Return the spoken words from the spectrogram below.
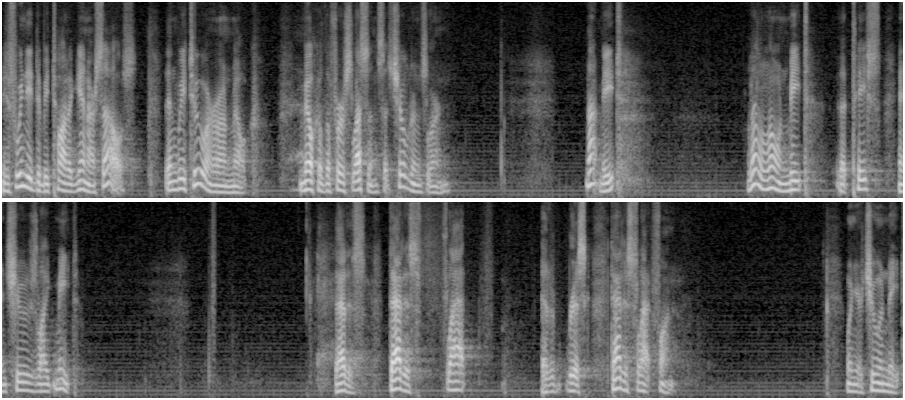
if we need to be taught again ourselves, then we too are on milk. Milk of the first lessons that children's learn. Not meat, let alone meat that tastes and chews like meat. That is, that is flat at risk. That is flat fun when you're chewing meat.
